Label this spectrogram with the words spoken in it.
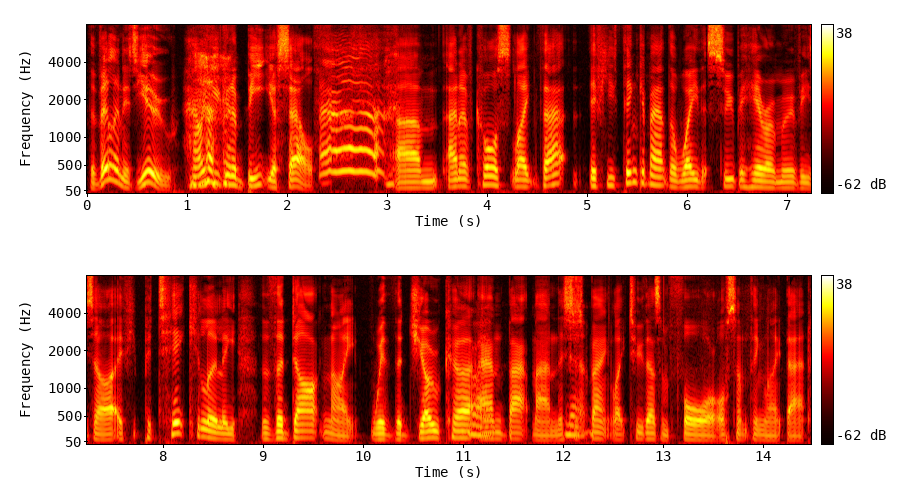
the villain is you. How are you going to beat yourself? um, and of course, like that, if you think about the way that superhero movies are, if you particularly The Dark Knight with the Joker right. and Batman, this yeah. is back like 2004 or something like that.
